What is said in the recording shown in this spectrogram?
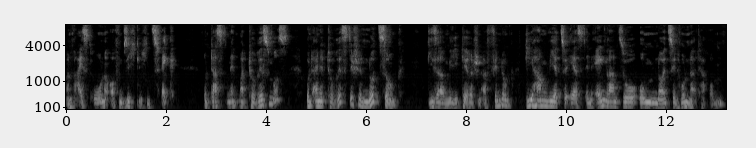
man reist ohne offensichtlichen Zweck und das nennt man Tourismus und eine touristische Nutzung dieser militärischen Erfindung, die haben wir zuerst in England so um 1900 herum.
